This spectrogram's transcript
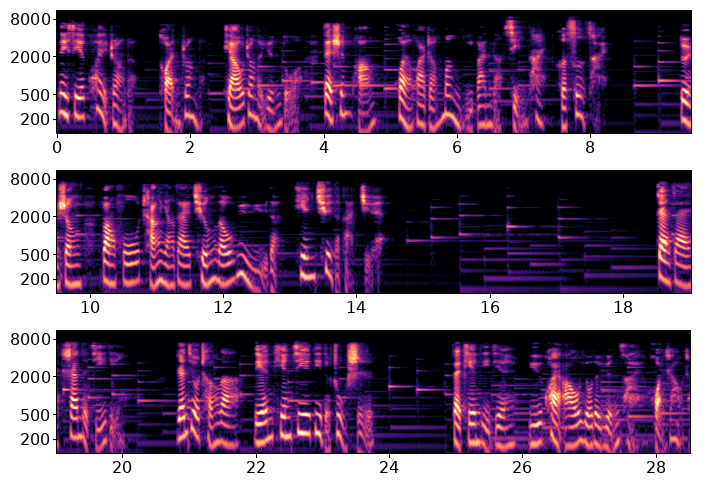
那些块状的、团状的、条状的云朵，在身旁幻化着梦一般的形态和色彩。顿生仿佛徜徉在琼楼玉宇的天阙的感觉。站在山的极顶，人就成了连天接地的柱石，在天地间愉快遨游的云彩环绕着，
